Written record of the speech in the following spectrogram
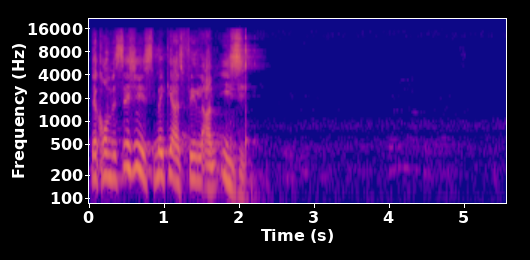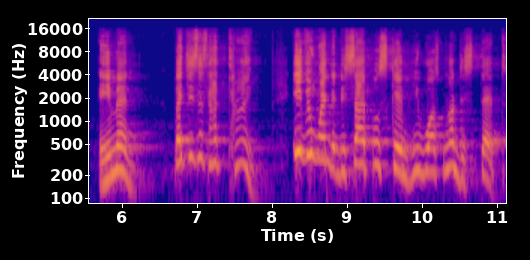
the conversation is making us feel uneasy. Amen. But Jesus had time. Even when the disciples came, he was not disturbed.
